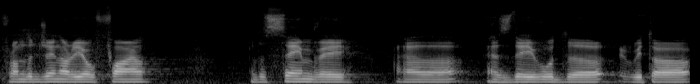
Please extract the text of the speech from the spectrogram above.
from the Genario file the same way uh, as they would uh, with a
